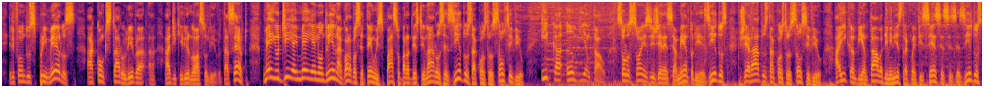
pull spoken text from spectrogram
ele foi um dos primeiros a conquistar o livro, a, a adquirir o nosso livro, tá certo? Meio-dia e meia em Londrina, agora você tem um espaço para destinar os resíduos da construção civil. ICA Ambiental, soluções de gerenciamento de resíduos gerados na construção civil. A ICA Ambiental administra com eficiência esses resíduos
